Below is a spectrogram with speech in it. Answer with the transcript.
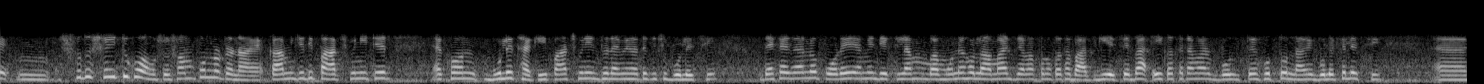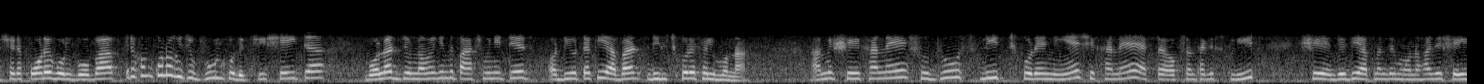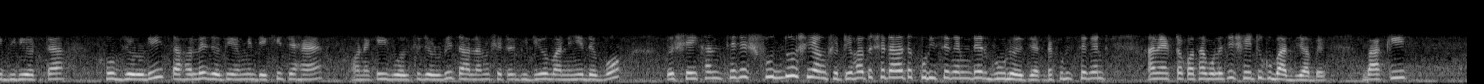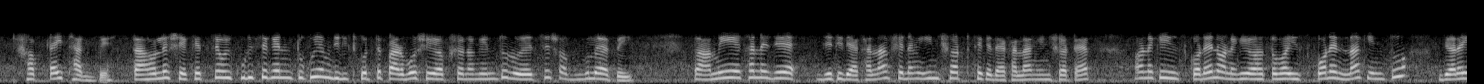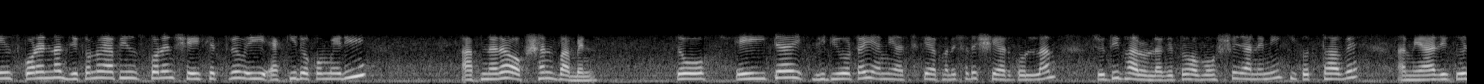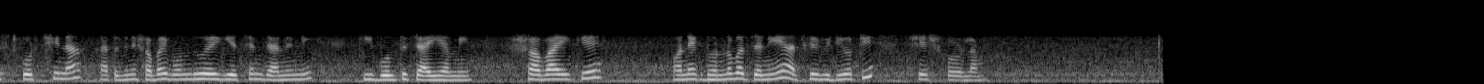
শুধু সেইটুকু অংশ, সম্পূর্ণটা নয়। আমি যদি পাঁচ মিনিটের এখন বলে থাকি, পাঁচ মিনিট ধরে আমি হয়তো কিছু বলেছি। দেখা গেল, পরে আমি দেখলাম বা মনে হলো আমার যে আমার কোনো কথা বাদ গিয়েছে বা এই কথাটা আমার বলতে হতো না, আমি বলে ফেলেছি সেটা পরে বলব বা এরকম কোনো কিছু ভুল করেছি, সেইটা বলার জন্য আমি কিন্তু পাঁচ মিনিটের অডিওটাকেই আবার ডিলিট করে ফেলব না। আমি সেখানে শুধু স্প্লিট করে নিয়ে সেখানে একটা অপশান থাকে স্প্লিট সে যদি আপনাদের মনে হয় যে সেই ভিডিওটা খুব জরুরি, তাহলে যদি আমি দেখি যে হ্যাঁ অনেকেই বলছে জরুরি, তাহলে আমি সেটার ভিডিও বানিয়ে দেব। তো সেইখান থেকে শুধু সেই অংশটি, হয়তো সেটা হয়তো কুড়ি সেকেন্ডের ভুল হয়েছে, একটা কুড়ি সেকেন্ড আমি একটা কথা বলেছি, সেইটুকু বাদ যাবে। বাকি সবটাই থাকবে। তাহলে সেক্ষেত্রে ওই কুড়ি সেকেন্ডটুকুই আমি ডিলিট করতে পারব, সেই অপশনও কিন্তু রয়েছে সবগুলো অ্যাপেই তো আমি এখানে যে, যেটি দেখালাম, সেটা আমি ইনশট থেকে দেখালাম ইনশট অ্যাপ অনেকে ইউজ করেন অনেকেই হয়তো বা ইউজ করেন না, কিন্তু যারা ইউজ করেন না যে কোনো অ্যাপ ইউজ করেন, সেই ক্ষেত্রেও এই একই রকমেরই আপনারা অপশান পাবেন। তো এইটাই ভিডিওটাই আমি আজকে আপনাদের সাথে শেয়ার করলাম। যদি ভালো লাগে তো অবশ্যই জানেনই কী করতে হবে। আমি আর রিকোয়েস্ট করছি না। এতদিনে সবাই বন্ধু হয়ে গিয়েছেন জানেনি কি বলতে চাই আমি। সবাইকে অনেক ধন্যবাদ জানিয়ে আজকের ভিডিওটি শেষ করলাম।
